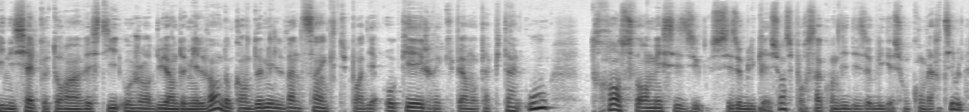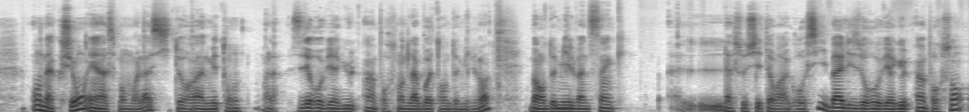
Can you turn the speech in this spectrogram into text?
initial que tu auras investi aujourd'hui en 2020, donc en 2025 tu pourras dire ok je récupère mon capital, ou transformer ces, obligations, c'est pour ça qu'on dit des obligations convertibles, en actions, et à ce moment-là, si tu auras, admettons, voilà, 0,1% de la boîte en 2020, bah en 2025, la société aura grossi, bah les 0,1%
